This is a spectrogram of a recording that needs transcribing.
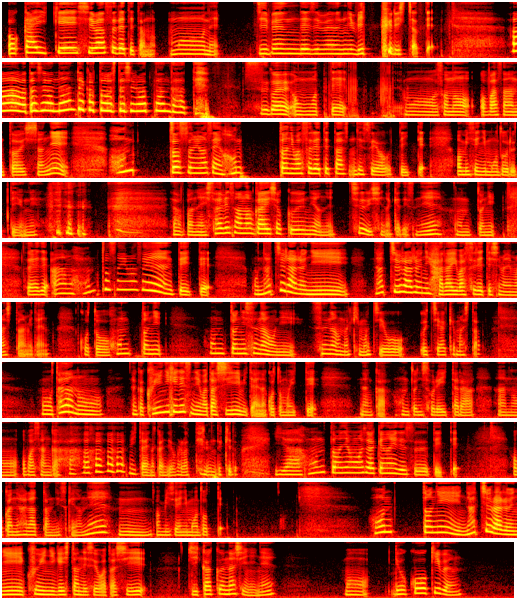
お会計し忘れてたの。もうね、自分で自分にびっくりしちゃって。ああ、私はなんてことをしてしまったんだって、すごい思って、もうそのおばさんと一緒に、ほんとすみません、本当に忘れてたんですよって言って、お店に戻るっていうね。やっぱね、久々の外食にはね、注意しなきゃですね。本当に。それで、ああ、もうほんとすいませんって言って、もうナチュラルに、ナチュラルに払い忘れてしまいましたみたいなことを本当に、本当に素直に、素直な気持ちを打ち明けました。もうただの、なんか食い逃げですね、私、みたいなことも言って、なんか本当にそれ言ったらあのおばさんが「ははははは」みたいな感じで笑ってるんだけど「いや本当に申し訳ないです」って言ってお金払ったんですけどね。うんお店に戻って。本当にナチュラルに食い逃げしたんですよ私。自覚なしにね。もう旅行気分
